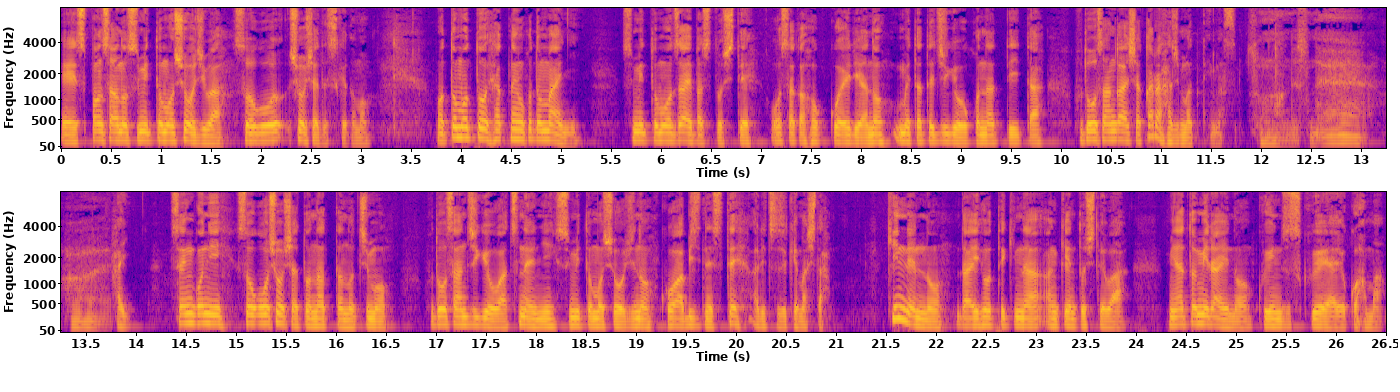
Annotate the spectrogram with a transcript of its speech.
えー、スポンサーの住友商事は総合商社ですけども、もともと100年ほど前に住友財閥として大阪北港エリアの埋め立て事業を行っていた不動産会社から始まっています。そうなんですね。はい。はい。戦後に総合商社となった後も、不動産事業は常に住友商事のコアビジネスであり続けました。近年の代表的な案件としては、港未来のクイーンズスクエア横浜、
